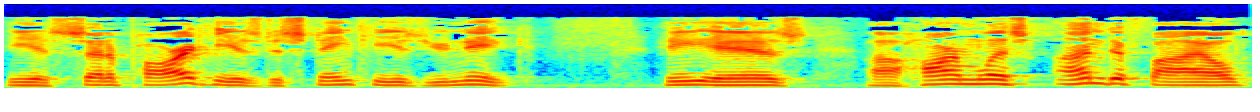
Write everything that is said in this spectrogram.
He is set apart. He is distinct. He is unique. He is uh, harmless, undefiled,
